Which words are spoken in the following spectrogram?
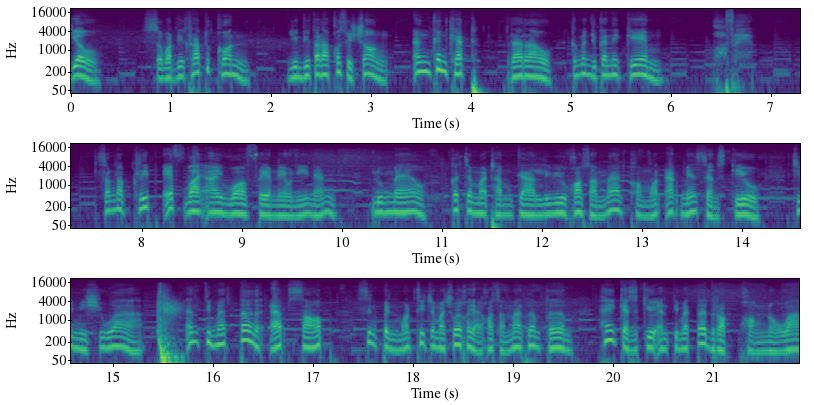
โยสวัสดีครับทุกคน ยินดีต้อนรับเข้าสู่ช่อง Uncle Cat และเรากำลังอยู่กันในเกม Warframe สำหรับคลิป FYI Warframe ในวันนี้นั้น ลุงแมวก็จะมาทำการรีวิวความสามารถของมอด Augment เสริมสกิลที่มีชื่อว่า Antimatter Absorb ซึ่งเป็นมอดที่จะมาช่วยขยายความสามารถเพิ่มเติม ให้แก่สกิล Antimatter Drop ของ Nova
